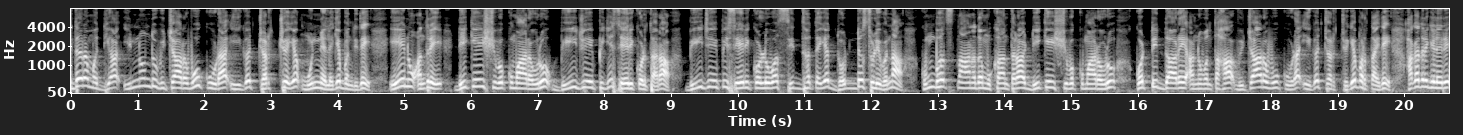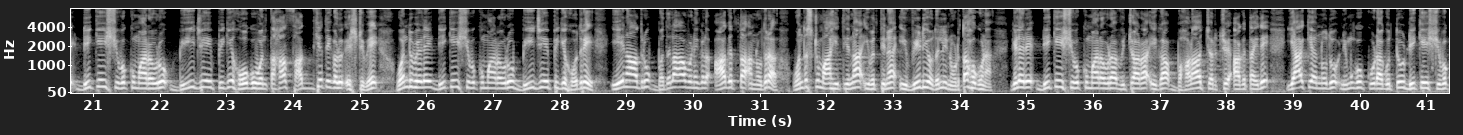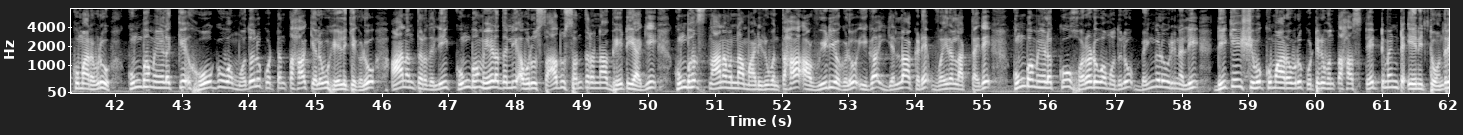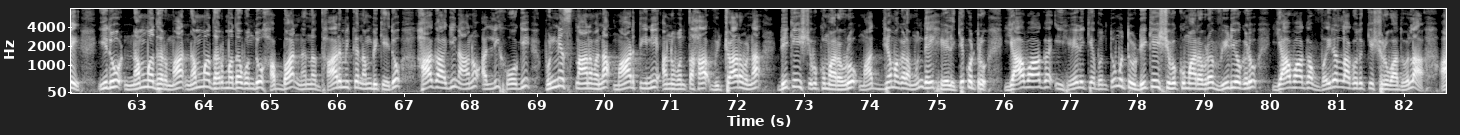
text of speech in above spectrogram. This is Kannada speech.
ಇದರ ಮಧ್ಯ ಇನ್ನೊಂದು ವಿಚಾರವೂ ಕೂಡ ಈಗ ಚರ್ಚೆಯ ಮುನ್ನೆಲೆಗೆ ಬಂದಿದೆ. ಏನು ಅಂದರೆ ಡಿ ಕೆ ಶಿವಕುಮಾರ್ ಅವರು ಬಿ ಜೆ ಪಿಗೆ ಸೇರಿಕೊಳ್ತಾರಾ. ಬಿ ಜೆ ಪಿ ಸೇರಿಕೊಳ್ಳುವ ಸಿದ್ಧತೆಯ ದೊಡ್ಡ ಸುಳಿವನ್ನು ಕುಂಭ ಸ್ನಾನದ ಮುಖಾಂತರ ಡಿ ಕೆ ಶಿವಕುಮಾರ್ ಅವರು ಕೊಟ್ಟಿದ್ದಾರೆ ಅನ್ನುವಂತಹ ವಿಚಾರವೂ ಕೂಡ ಈಗ ಚರ್ಚೆಗೆ ಬರ್ತಾ ಇದೆ. ಹಾಗಾದರೆ ಗೆಳೆಯರೆ, ಡಿ ಕೆ ಶಿವಕುಮಾರ್ ಅವರು ಬಿ ಜೆ ಪಿಗೆ ಹೋಗುವಂತಹ ಸಾಧ್ಯತೆಗಳು ಎಷ್ಟಿವೆ? ಒಂದು ವೇಳೆ ಡಿ ಕೆ ಶಿವಕುಮಾರ್ ಅವರು ಬಿ ಜೆ ಪಿಗೆ ಹೋದರೆ ಏನಾದರೂ ಬದಲಾವಣೆಗಳು ಆಗುತ್ತಾ ಅನ್ನೋದರ ಒಂದಷ್ಟು ಮಾಹಿತಿಯನ್ನು ಇವತ್ತಿನ ಈ ವಿಡಿಯೋದಲ್ಲಿ ನೋಡ್ತಾ ಹೋಗೋಣ. ಗೆಳೆಯರೆ, ಡಿ ಕೆ ಶಿವಕುಮಾರ್ ಅವರ ವಿಚಾರ ಈಗ ಬಹಳ ಚರ್ಚೆ ಆಗುತ್ತಾ ಇದೆ. ಯಾಕೆ ಅನ್ನೋದು ನಿಮಗೂ ಕೂಡ ಗೊತ್ತು. ಡಿ ಕೆ ಶಿವಕುಮಾರ್ ಅವರು ಕುಂಭಮೇಳಕ್ಕೆ ಹೋಗುವ ಮೊದಲು ಕೊಟ್ಟಂತಹ ಕೆಲವು ಹೇಳಿಕೆಗಳು, ಆ ನಂತರದಲ್ಲಿ ಕುಂಭಮೇಳದಲ್ಲಿ ಅವರು ಸಾಧು ಸಂತರನ್ನ ಭೇಟಿಯಾಗಿ ಕುಂಭ ಸ್ನಾನವನ್ನು ಮಾಡಿರುವಂತಹ ಆ ವಿಡಿಯೋಗಳು ಈಗ ಎಲ್ಲ ಕಡೆ ವೈರಲ್ ಆಗ್ತಾ ಇದೆ. ಕುಂಭಮೇಳಕ್ಕೂ ಹೊರಡುವ ಮೊದಲು ಬೆಂಗಳೂರಿನಲ್ಲಿ ಡಿ ಕೆ ಶಿವಕುಮಾರ್ ಅವರು ಕೊಟ್ಟಿರುವಂತಹ ಸ್ಟೇಟ್ಮೆಂಟ್ ಏನಿತ್ತು ಅಂದರೆ, ಇದು ನಮ್ಮ ಧರ್ಮ, ನಮ್ಮ ಧರ್ಮದ ಒಂದು ಹಬ್ಬ, ನನ್ನ ಧಾರ್ಮಿಕ ನಂಬಿಕೆ ಇದು. ಹಾಗಾಗಿ ನಾನು ಅಲ್ಲಿ ಹೋಗಿ ಪುಣ್ಯ ಸ್ನಾನವನ್ನು ಮಾಡ್ತೀನಿ ಅನ್ನುವಂತಹ ವಿಚಾರವನ್ನು ಡಿ ಕೆ ಶಿವಕುಮಾರ್ ಅವರು ಮಾಧ್ಯಮಗಳ ಮುಂದೆ ಹೇಳಿಕೆ ಕೊಟ್ಟರು ಯಾವಾಗ ಈ ಹೇಳಿಕೆ ಬಂತು ಮತ್ತು ಡಿ ಕೆ ಶಿವಕುಮಾರ್ ಅವರ ವಿಡಿಯೋಗಳು ಯಾವಾಗ ವೈರಲ್ ಆಗೋದಕ್ಕೆ ಶುರುವಾದವಲ್ಲ,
